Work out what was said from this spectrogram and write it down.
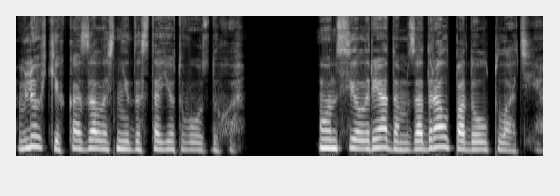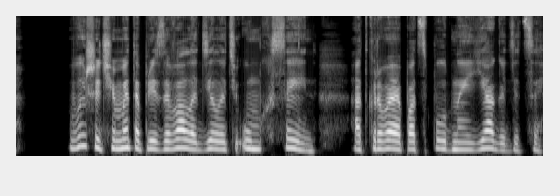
В легких, казалось, недостает воздуха. Он сел рядом, задрал подол платья. Выше, чем это призывало делать Ум Хсейн, открывая подспудные ягодицы,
